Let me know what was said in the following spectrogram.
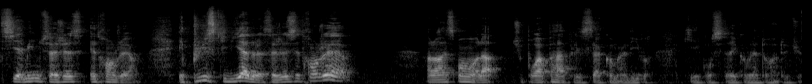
tu as mis une sagesse étrangère. Et puisqu'il y a de la sagesse étrangère, alors à ce moment-là, tu ne pourras pas appeler ça comme un livre qui est considéré comme la Torah de Dieu.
